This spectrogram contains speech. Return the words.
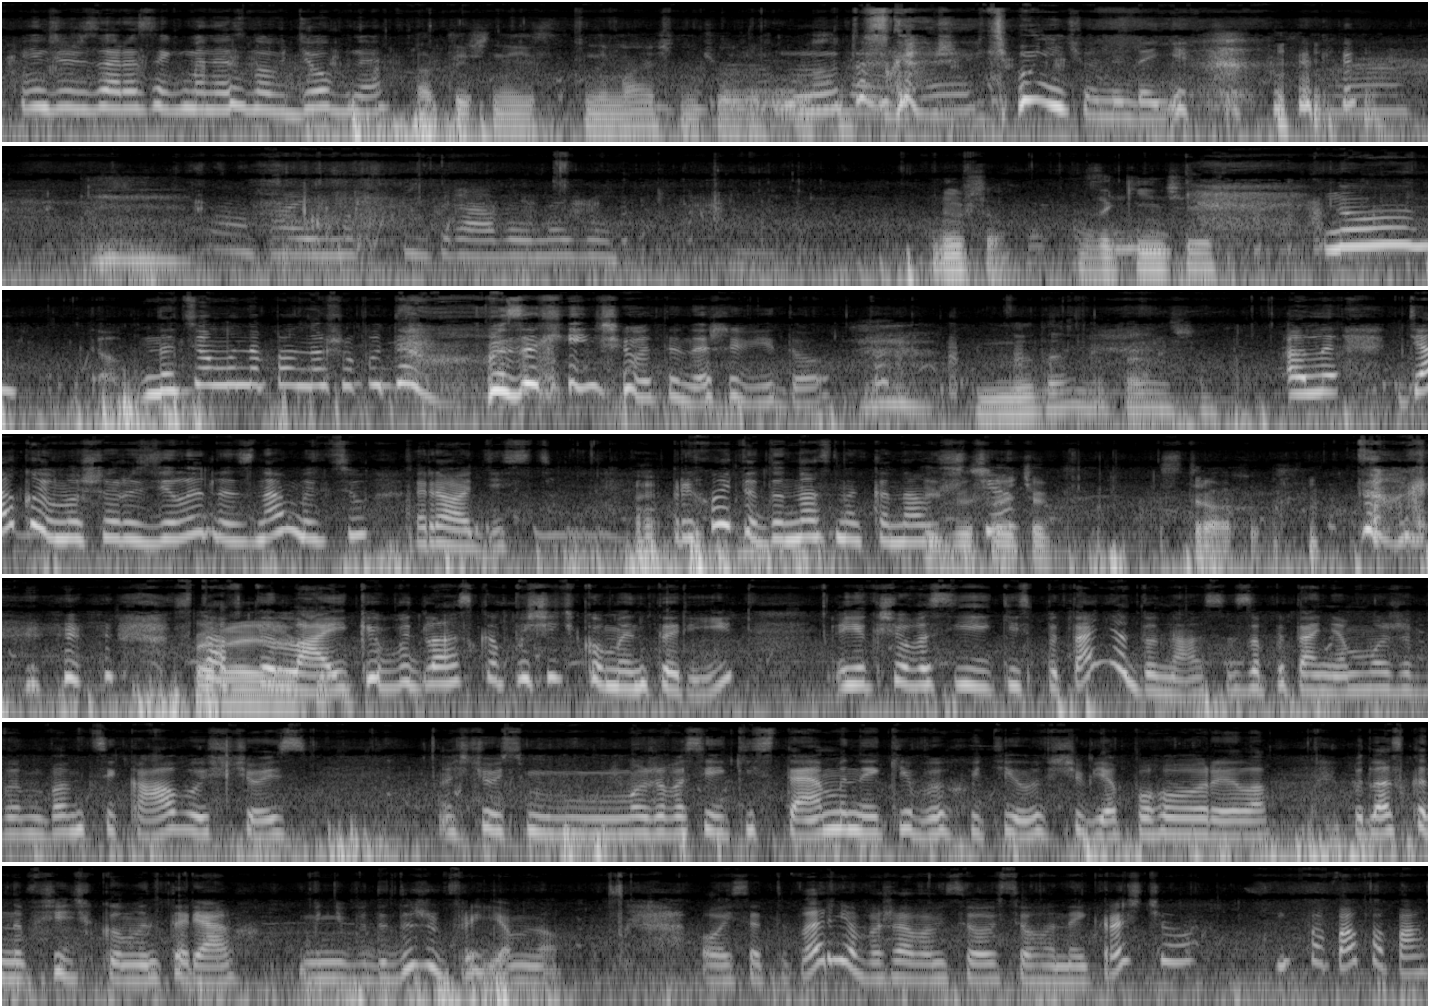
Він же ж зараз як мене знов дьобне. А ти ж не, їс- не маєш нічого вже. Ну то скажи, чому нічого не дає. Ну що, закінчуєш? Ну на цьому напевно, що будемо закінчувати наше відео. Ну так, напевно, що. Але дякуємо, що розділили з нами цю радість. Приходьте до нас на канал І ще. страху. Так. Ставте лайки, будь ласка, пишіть коментарі. Якщо у вас є якісь питання до нас, запитання, може вам, вам цікаво щось, щось, може, у вас є якісь теми, на які ви хотіли, щоб я поговорила. Будь ласка, напишіть в коментарях. Мені буде дуже приємно. Ось, а тепер я бажаю вам всього всього найкращого і па-па-па-па!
